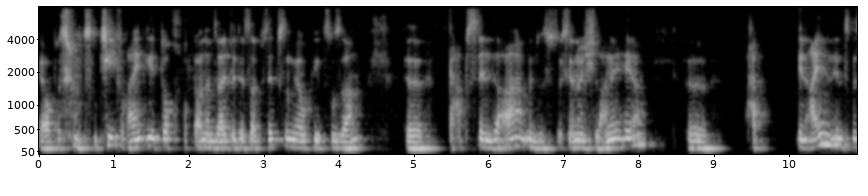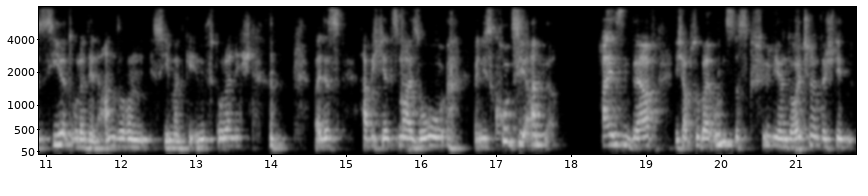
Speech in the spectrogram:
ja, ob das schon zu tief reingeht, doch auf der anderen Seite, deshalb sitzen wir auch hier zusammen. Äh, Gab es denn da, das ist ja noch nicht lange her, äh, hat den einen interessiert oder den anderen, ist jemand geimpft oder nicht? Weil das habe ich jetzt mal so, wenn ich es kurz hier anreisen darf, ich habe so bei uns das Gefühl hier in Deutschland, da steht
